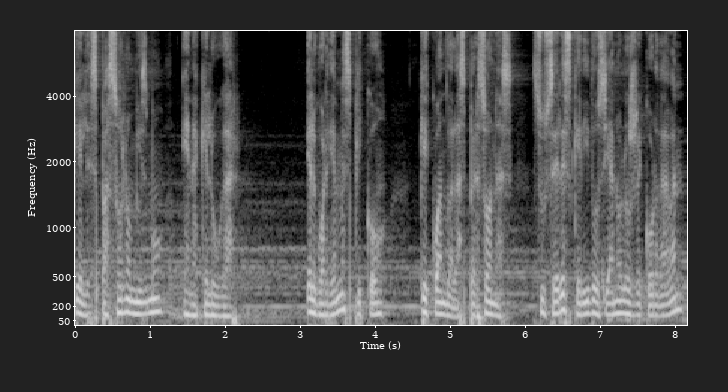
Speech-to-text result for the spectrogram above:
que les pasó lo mismo en aquel lugar. El guardián me explicó que cuando a las personas sus seres queridos ya no los recordaban,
